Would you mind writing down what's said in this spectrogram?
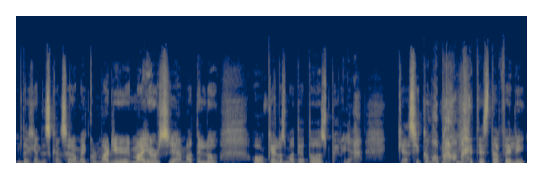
dejen descansar a Michael Myers, ya mátenlo, o que los mate a todos, pero ya, que así como promete esta peli,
